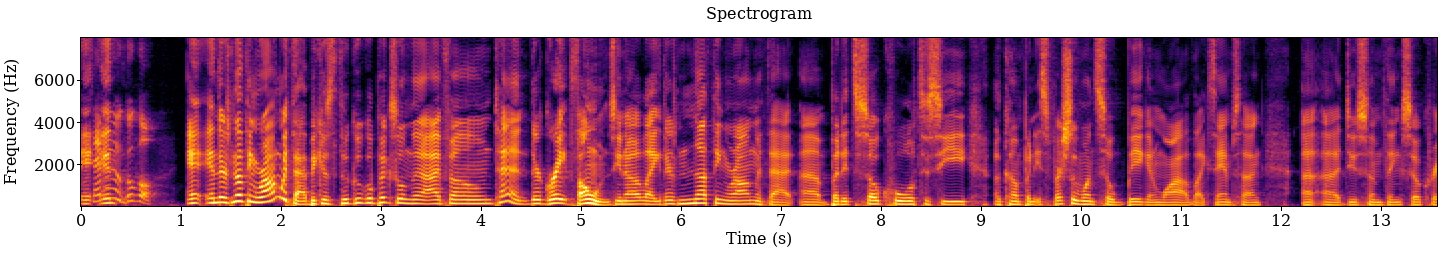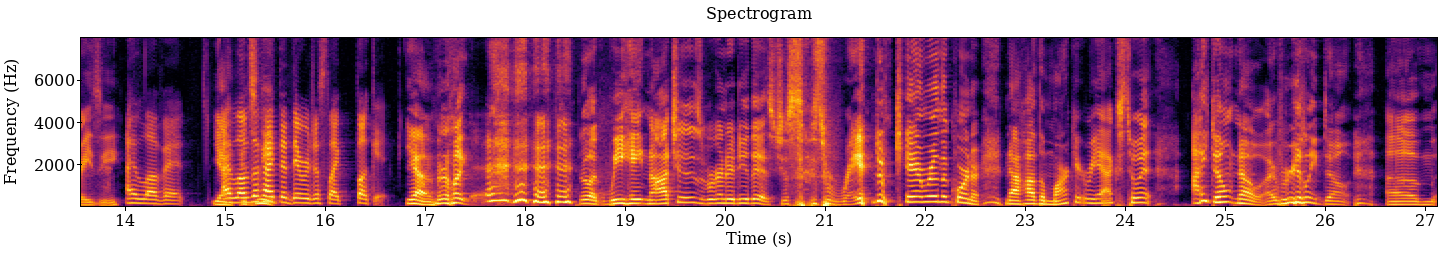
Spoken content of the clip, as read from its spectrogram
Same and- thing with Google. And, and there's nothing wrong with that because the Google Pixel and the iPhone 10, they're great phones, you know, like there's nothing wrong with that. Uh, but it's so cool to see a company, especially one so big and wild like Samsung, uh, uh, do something so crazy. I love it. Yeah, I love the neat. fact that they were just like, fuck it. Yeah, they're like, they're like, we hate notches. We're gonna do this. Just this random camera in the corner. Now, how the market reacts to it, I don't know. I really don't. Um,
